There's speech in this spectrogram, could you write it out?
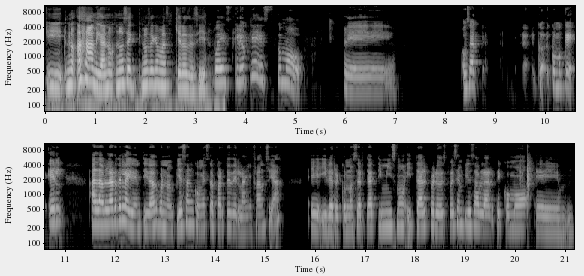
Y no, ajá, amiga, no, no sé, no sé qué más quieras decir. Pues creo que es como eh, o sea, como que él, al hablar de la identidad, bueno, empiezan con esta parte de la infancia eh, y de reconocerte a ti mismo y tal, pero después empieza a hablar de cómo em,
